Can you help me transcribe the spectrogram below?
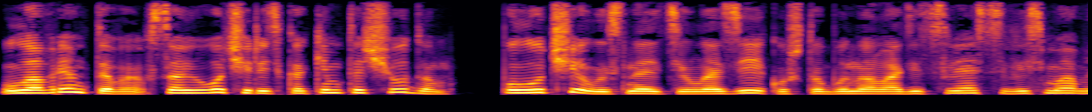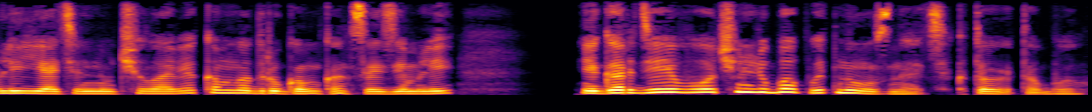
У Лаврентова, в свою очередь, каким-то чудом Получилось найти лазейку, чтобы наладить связь с весьма влиятельным человеком на другом конце Земли, и Гордееву очень любопытно узнать, кто это был.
